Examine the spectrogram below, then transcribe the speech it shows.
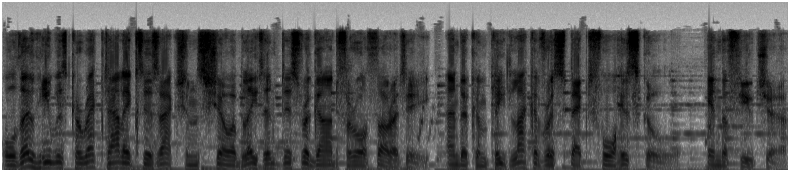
Although he was correct Alex's actions show a blatant disregard for authority and a complete lack of respect for his school. In the future,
